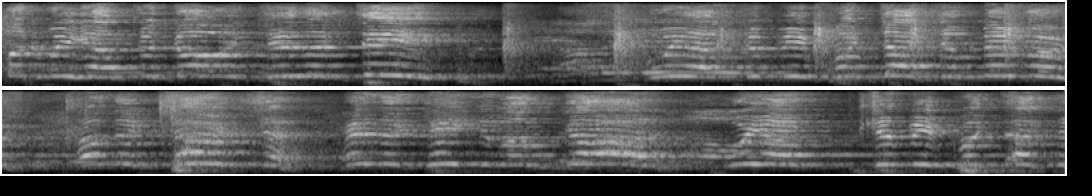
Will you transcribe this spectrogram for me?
but we have to go into the deep. We have to be productive members of the church in the kingdom of God. We are to be productive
